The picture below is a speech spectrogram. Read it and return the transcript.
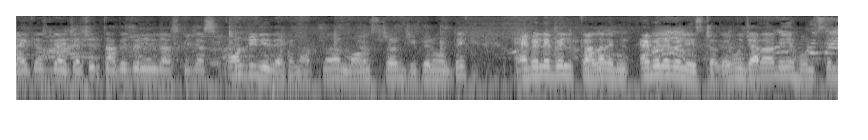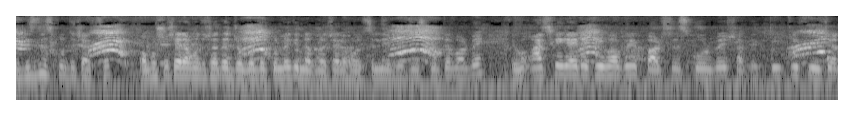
ডাইকাস্ট গাড়ি চাচ্ছেন তাদের জন্য কিন্তু আজকে জাস্ট কোয়ান্টিটি দেখেন। আপনারা মনস্টার জিপের মধ্যে অ্যাভেলেবেল কালার এবং অ্যাভেলেবেল স্টক এবং যারা নিয়ে হোলসেলে বিজনেস করতে চাচ্ছে, অবশ্যই চাইলে আমাদের সাথে যোগাযোগ করলে কিন্তু আপনারা চাইলে হোলসেল নিয়ে বিজনেস করতে পারবে। এবং আজকে গাড়িটা কীভাবে পারচেস করবে, সাথে কি কি ফিউচার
